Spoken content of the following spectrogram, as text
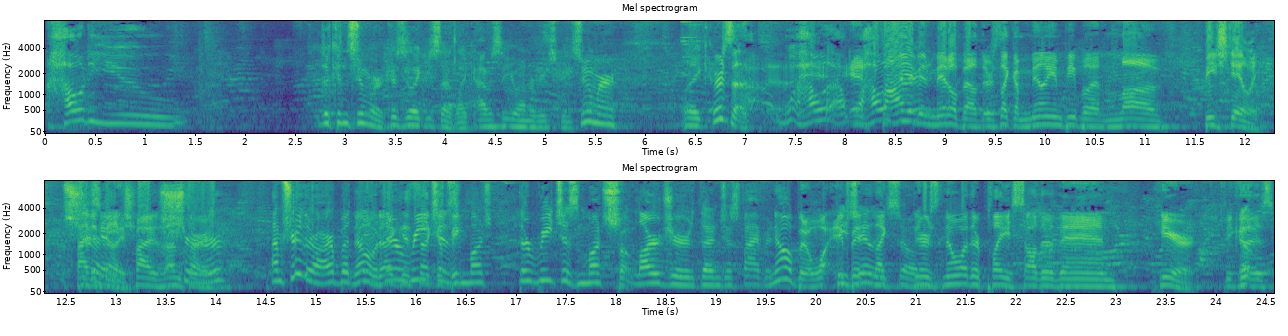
how do you, the consumer? Because like you said, like obviously you want to reach the consumer. Like There's a uh, wh- how at how is five your- in Middle Belt. There's like a million people that love Beech Daly. Five and Sure. Beech. Five. I'm sure. sorry. I'm sure there are, but No, their, like, their it's reach like a is big- much. Their reach is much larger than just five. and- No, but, wha- Beech but Daly, like so- there's no other place other than here because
